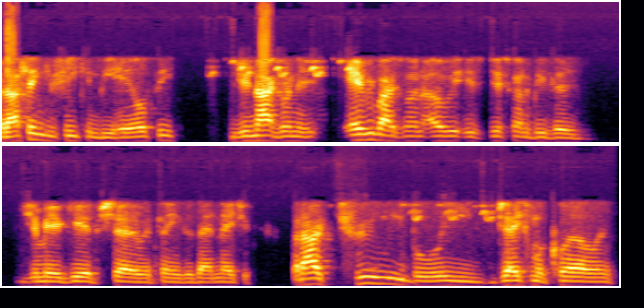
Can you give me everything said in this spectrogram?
But I think if he can be healthy, you're not going to. Everybody's going to. Oh, it's just going to be the Jahmyr Gibbs show and things of that nature. But I truly believe Jase McClellan,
